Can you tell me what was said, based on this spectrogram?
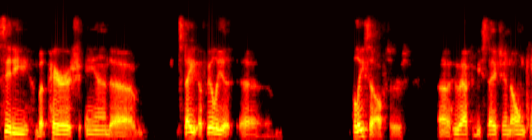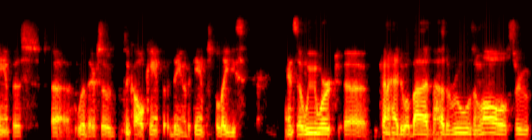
city, but parish and um, state affiliate uh, police officers uh, who have to be stationed on campus uh, with their so to call camp you know the campus police. And so we worked uh, kind of had to abide by the rules and laws through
